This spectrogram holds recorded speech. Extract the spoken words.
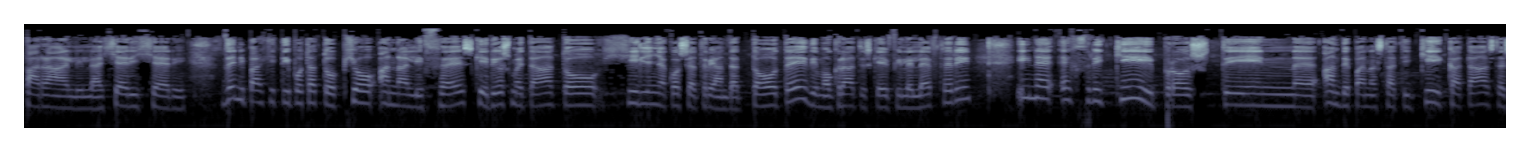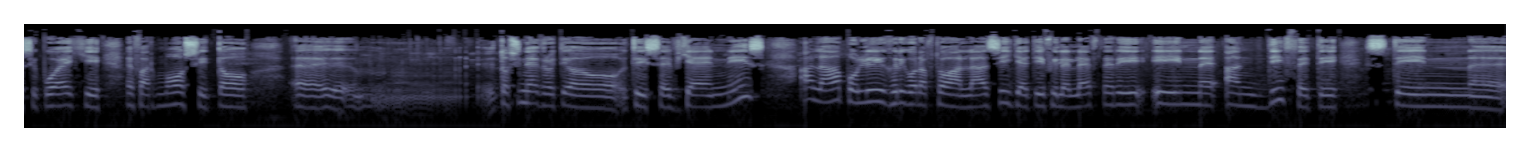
παράλληλα, χέρι-χέρι. Δεν υπάρχει τίποτα το πιο αναλυθές, κυρίως μετά το 1930. Τότε οι δημοκράτες και οι φιλελεύθεροι είναι εχθρικοί προς την ε, αντεπαναστατική κατάσταση που έχει εφαρμόσει το, ε, το συνέδριο της Ευγένης, αλλά πολύ γρήγορα αυτό αλλάζει γιατί οι φιλελεύθεροι είναι αντίθετοι στην ε,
